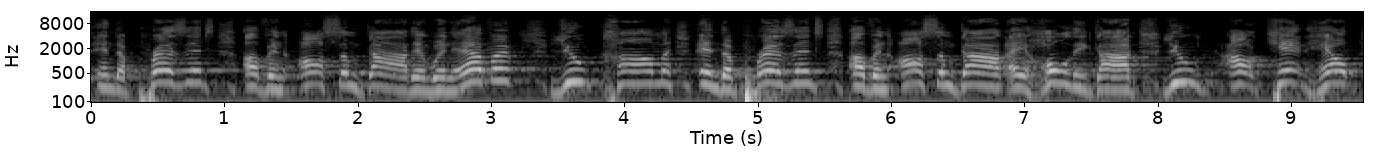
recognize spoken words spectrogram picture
in the presence of an awesome God. And whenever you come in the presence of an awesome God, a holy holy God, you can't help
